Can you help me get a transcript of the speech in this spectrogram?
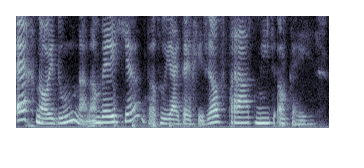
echt nooit doen, nou dan weet je dat hoe jij tegen jezelf praat niet oké is.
